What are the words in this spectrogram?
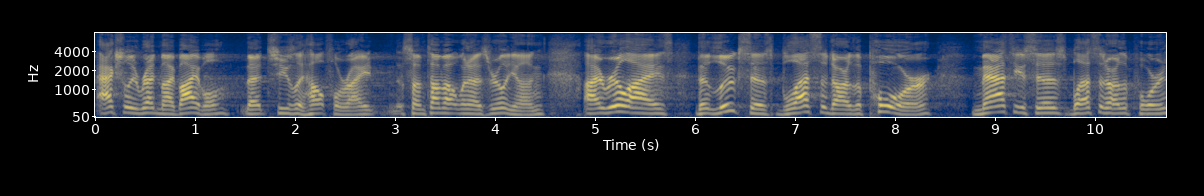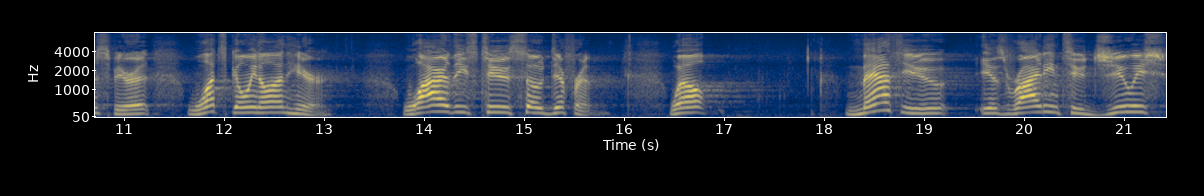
actually read my Bible, that's usually helpful, right? So I'm talking about when I was real young, I realized that Luke says, Blessed are the poor. Matthew says, Blessed are the poor in spirit. What's going on here? Why are these two so different? Well, Matthew is writing to Jewish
